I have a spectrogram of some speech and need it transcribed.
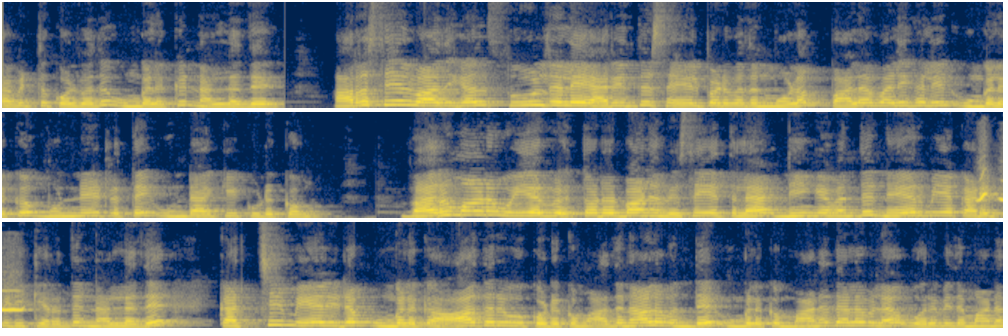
தவிர்த்து கொள்வது உங்களுக்கு நல்லது. அரசியல்வாதிகள் சூழ்நிலை அறிந்து செயல்படுவதன் மூலம் பல வழிகளில் உங்களுக்கு முன்னேற்றத்தை உண்டாக்கி கொடுக்கும். வருமான உயர்வு தொடர்பான விஷயத்தில் நீங்கள் வந்து நேர்மையை கடைபிடிக்கிறது நல்லது. கட்சி மேலிடம் உங்களுக்கு ஆதரவு கொடுக்கும். அதனால் வந்து உங்களுக்கு மனதளவில் ஒரு விதமான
